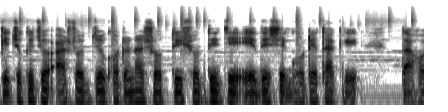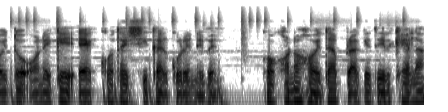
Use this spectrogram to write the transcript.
কিছু কিছু আশ্চর্য ঘটনা সত্যি সত্যি যে এদেশে ঘটে থাকে, তা হয়তো অনেকে এক কথায় স্বীকার করে নেবেন। কখনো হয় তা প্রাকৃতিক খেলা,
